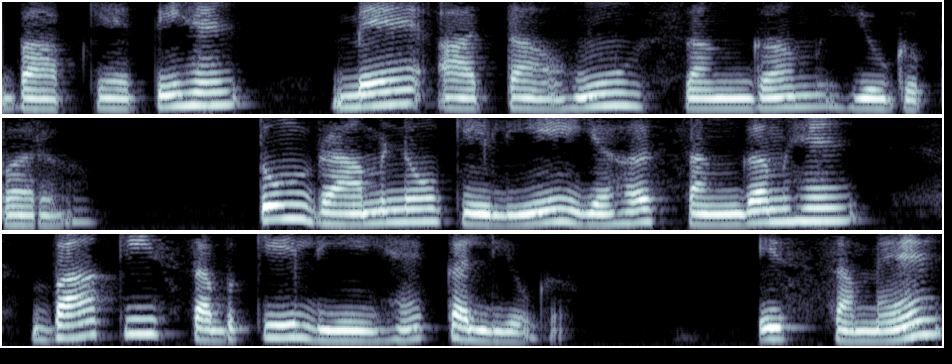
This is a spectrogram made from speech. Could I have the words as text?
बाप कहते हैं मैं आता हूँ संगम युग पर। तुम ब्राह्मणों के लिए यह संगम है, बाकी सबके लिए है कलयुग। इस समय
